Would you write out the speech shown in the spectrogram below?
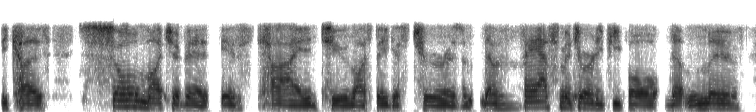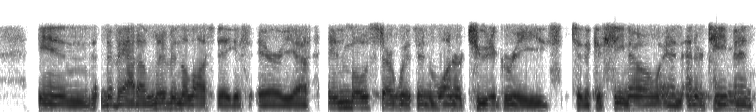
because so much of it is tied to Las Vegas tourism. The vast majority of people that live in Nevada live in the Las Vegas area, and most are within one or two degrees to the casino and entertainment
